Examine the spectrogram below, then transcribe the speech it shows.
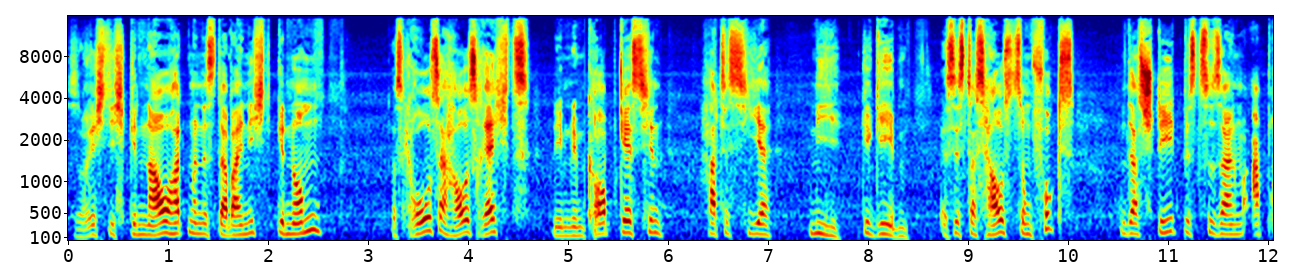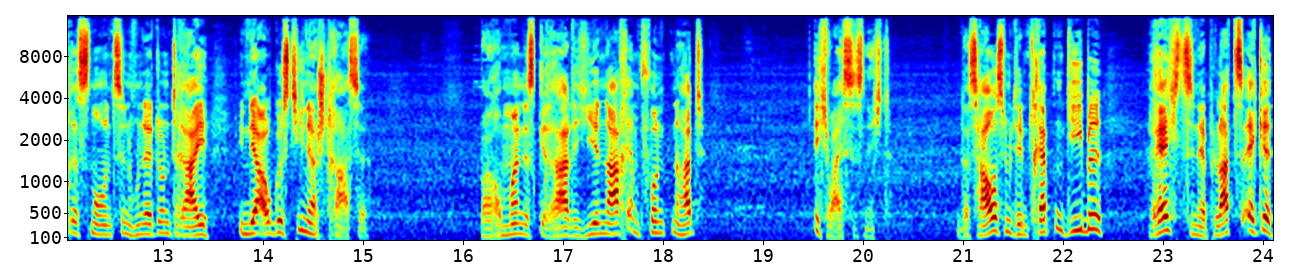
so richtig genau hat man es dabei nicht genommen. Das große Haus rechts neben dem Korbgässchen hat es hier nie gegeben. Es ist das Haus zum Fuchs und das steht bis zu seinem Abriss 1903 in der Augustinerstraße. Warum man es gerade hier nachempfunden hat, ich weiß es nicht. Und das Haus mit dem Treppengiebel rechts in der Platzecke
